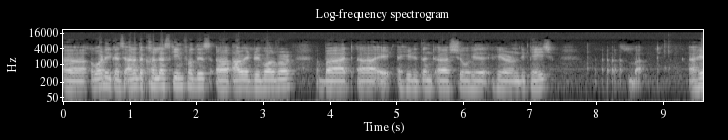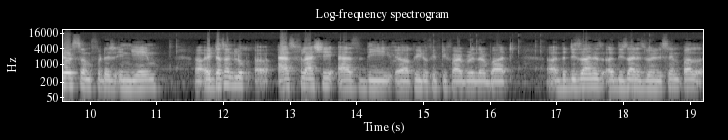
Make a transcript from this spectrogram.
uh, what you can say another color scheme for this uh, R8 revolver but uh, he didn't uh, show here here on the page. Uh, but here's some footage in game uh, it doesn't look uh, as flashy as the uh, P250 breather but uh, the design is uh, design is very simple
